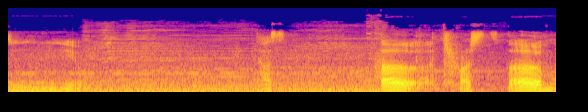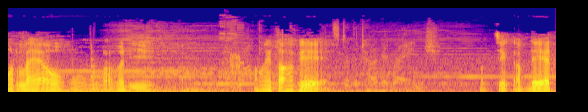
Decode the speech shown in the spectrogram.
จิ้วทัสเตอร์ทรัสเตอร์หมดแล้วโหหมดแล้วพอดี เอาไงต่อครับพี่ Object Update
